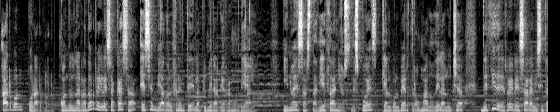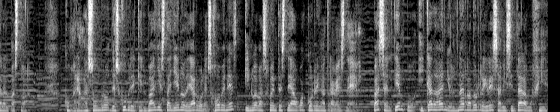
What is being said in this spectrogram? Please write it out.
árbol por árbol. Cuando el narrador regresa a casa, es enviado al frente en la Primera Guerra Mundial. Y no es hasta 10 años después que al volver traumado de la lucha, decide regresar a visitar al pastor. Con gran asombro descubre que el valle está lleno de árboles jóvenes y nuevas fuentes de agua corren a través de él. Pasa el tiempo y cada año el narrador regresa a visitar a Bouffier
